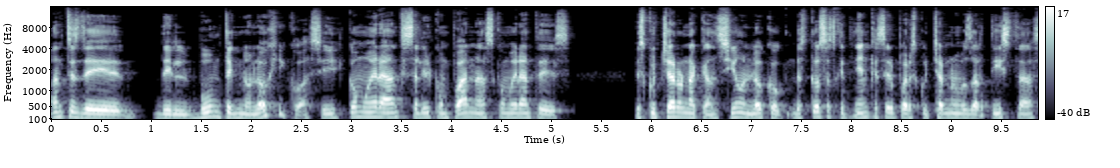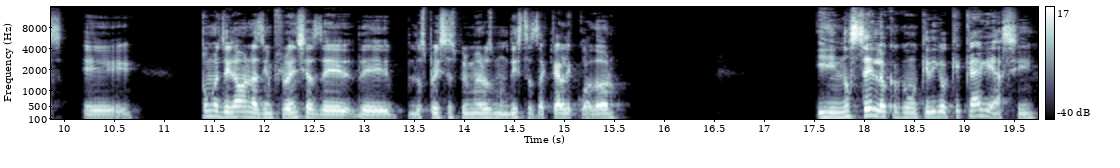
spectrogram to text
antes de, del boom tecnológico, así. Cómo era antes salir con panas, cómo era antes escuchar una canción, loco. Las cosas que tenían que hacer para escuchar nuevos artistas. Eh, cómo llegaban las influencias de, de los países primeros mundistas de acá al Ecuador. Y no sé, loco, como que digo, que cague así.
